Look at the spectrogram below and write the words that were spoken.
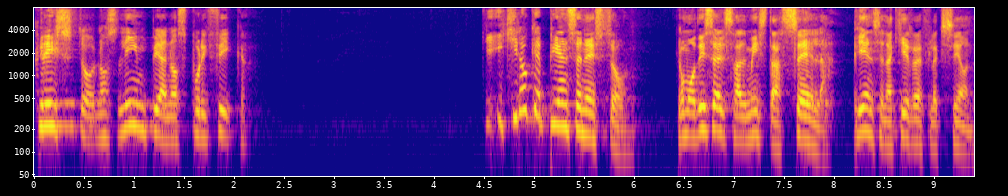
Cristo nos limpia, nos purifica. Y, quiero que piensen esto, como dice el salmista Sela, piensen aquí reflexión.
